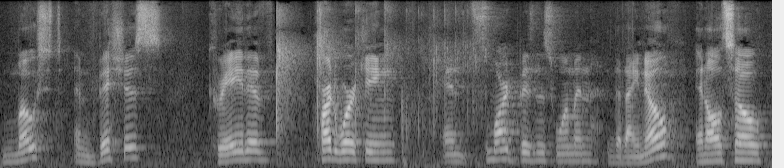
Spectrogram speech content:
most ambitious, creative, hardworking, and smart businesswoman that I know, and also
